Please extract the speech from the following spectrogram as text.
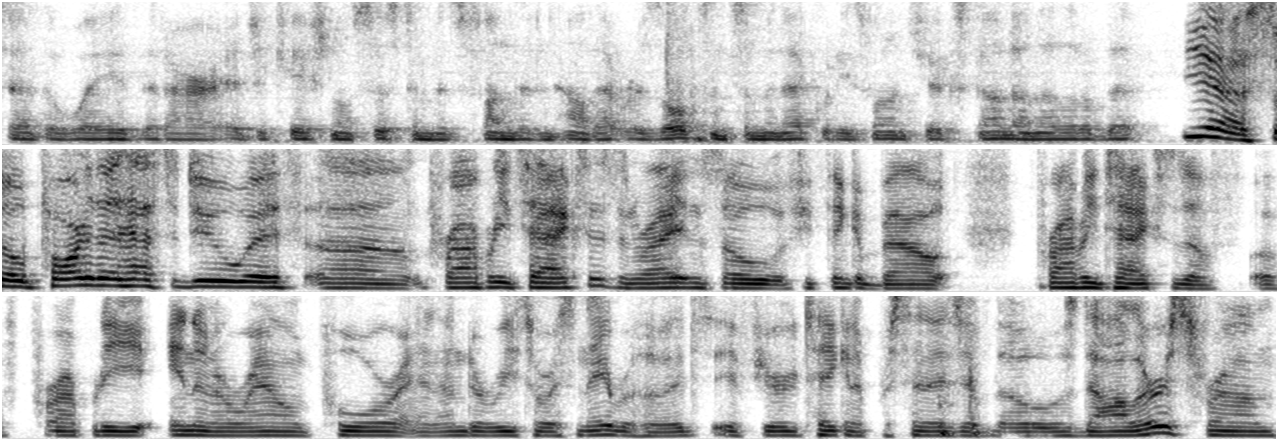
to the way that our educational system is funded and how that results in some inequities. Why don't you expound on that a little bit? Yeah, so part of that has to do with um, property taxes, and right, and so if you think about property taxes of, of property in and around poor and under resourced neighborhoods if you're taking a percentage of those dollars from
